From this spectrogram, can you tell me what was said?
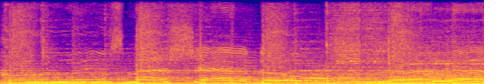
Who's my shadow? La la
